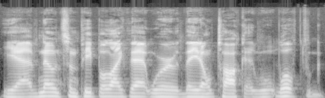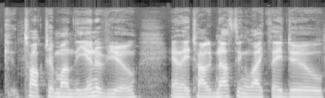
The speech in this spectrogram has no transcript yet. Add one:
Yeah, I've known some people like that where they don't talk. We'll talk to them on the interview, and they talk nothing like they do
